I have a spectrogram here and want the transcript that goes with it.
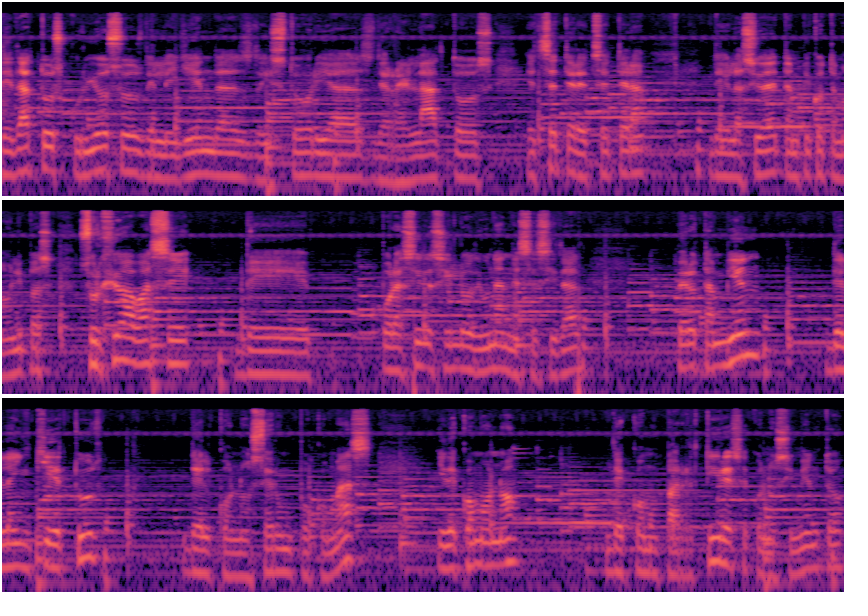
de datos curiosos, de leyendas, de historias, de relatos, etcétera, etcétera, de la ciudad de Tampico, Tamaulipas, surgió a base de, por así decirlo, de una necesidad, pero también de la inquietud del conocer un poco más y de cómo no, de compartir ese conocimiento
